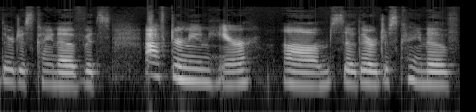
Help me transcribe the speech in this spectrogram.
They're just kind of, it's afternoon here, um, so they're just kind of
